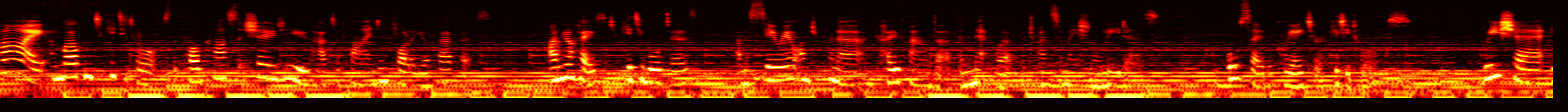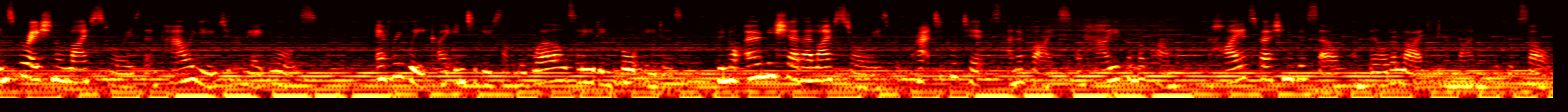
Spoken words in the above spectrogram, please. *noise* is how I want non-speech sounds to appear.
Hi, and welcome to Kitty Talks, the podcast that shows you how to find and follow your purpose. I'm your host, Kitty Waters. I'm a serial entrepreneur and co founder of the Network for Transformational Leaders, also the creator of Kitty Talks. We share inspirational life stories that empower you to create yours. Every week, I interview some of the world's leading thought leaders who not only share their life stories, but practical tips and advice on how you can become the highest version of yourself and build a life in alignment with your soul.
